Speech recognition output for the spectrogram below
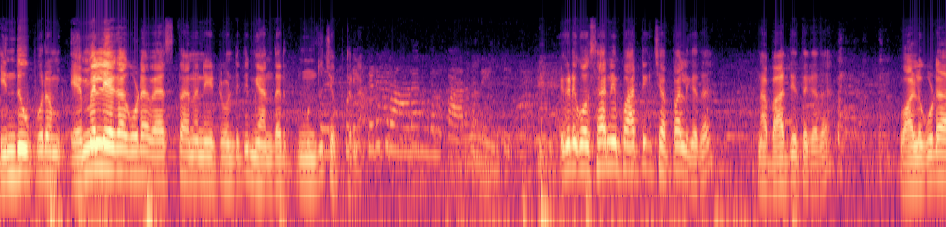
హిందూపురం ఎమ్మెల్యేగా కూడా వేస్తాననేటువంటిది మీ అందరి ముందు ఏంటి? ఇక్కడికి ఒకసారి నేను పార్టీకి చెప్పాలి కదా నా బాధ్యత కదా. వాళ్ళు కూడా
